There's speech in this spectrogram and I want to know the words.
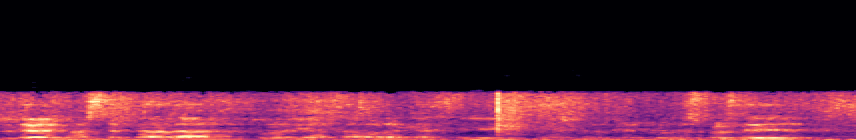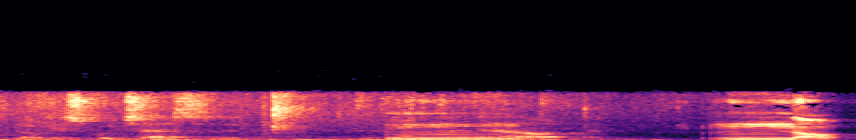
Tú te ves más cerca de la titularidad ahora que hace mes, por ejemplo, después de lo que escuchas eh, Mm. No,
